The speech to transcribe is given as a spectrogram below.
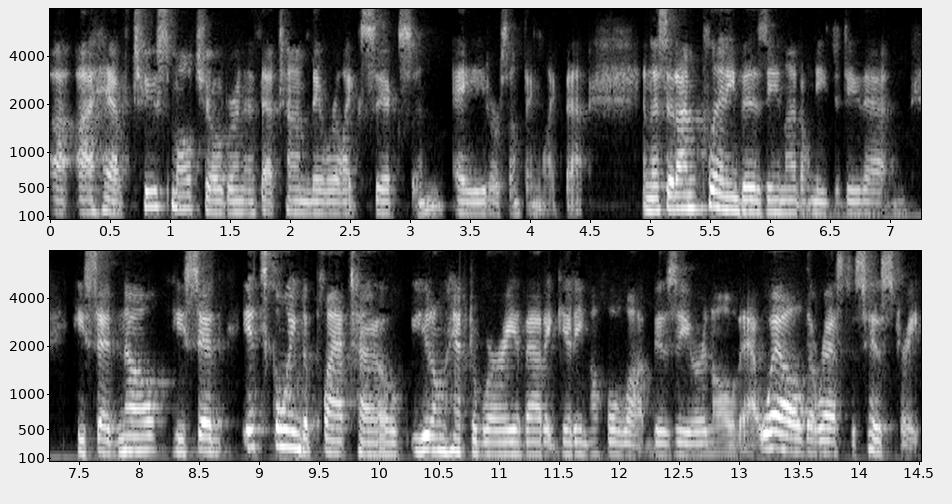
I have two small children. At that time, they were like six and eight or something like that. And I said, I'm plenty busy and I don't need to do that. And he said, No, he said, It's going to plateau. You don't have to worry about it getting a whole lot busier and all that. Well, the rest is history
